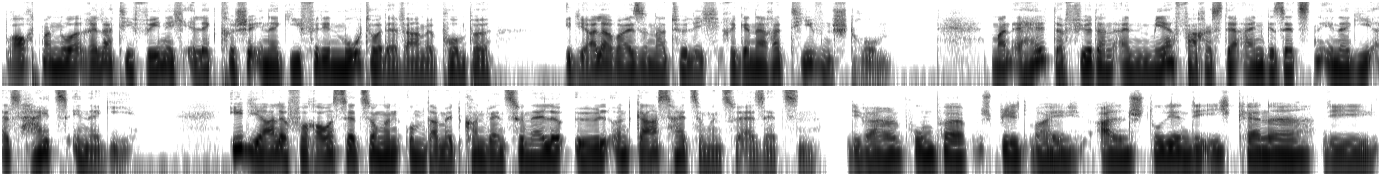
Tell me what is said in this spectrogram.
braucht man nur relativ wenig elektrische Energie für den Motor der Wärmepumpe, idealerweise natürlich regenerativen Strom. Man erhält dafür dann ein Mehrfaches der eingesetzten Energie als Heizenergie. Ideale Voraussetzungen, um damit konventionelle Öl- und Gasheizungen zu ersetzen. Die Wärmepumpe spielt bei allen Studien, die ich kenne, die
